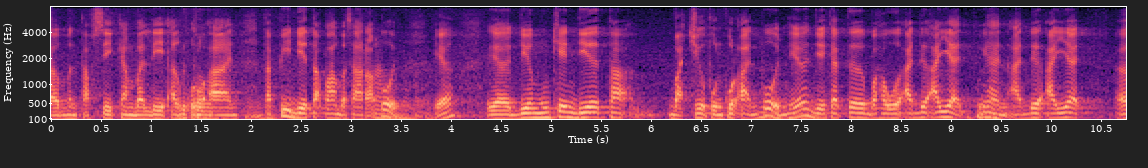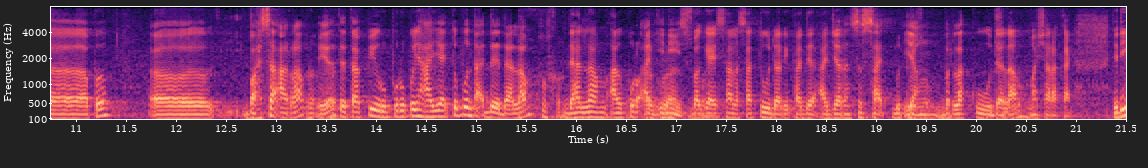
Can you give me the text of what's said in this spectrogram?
uh, mentafsirkan balik al-Quran. Betul. tapi dia tak faham bahasa Arab pun ya. ya dia mungkin dia tak baca pun Quran pun ya. Dia kata bahawa ada ayat kan? Ada ayat uh, apa Uh, bahasa Arab ya tetapi rupa-rupanya ayat itu pun tak ada dalam dalam al-Quran ini sebagai salah satu daripada ajaran sesat Betul, yang berlaku dalam masyarakat. Jadi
